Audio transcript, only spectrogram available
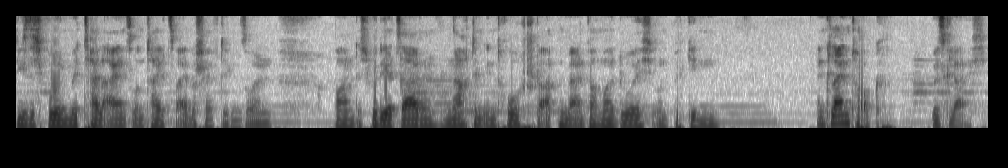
die sich wohl mit Teil 1 und Teil 2 beschäftigen sollen. Und ich würde jetzt sagen, nach dem Intro starten wir einfach mal durch und beginnen einen kleinen Talk. Bis gleich.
